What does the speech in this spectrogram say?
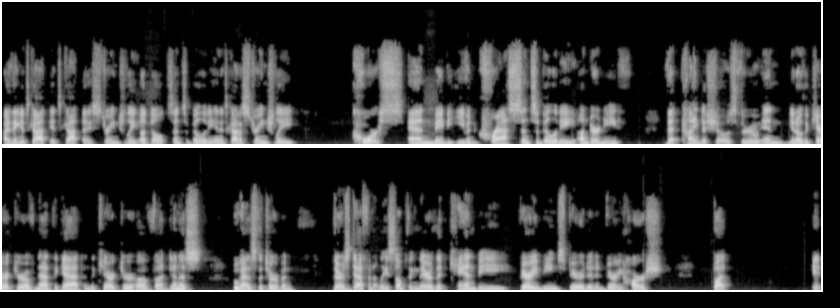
I think it's got it's got a strangely adult sensibility and it's got a strangely coarse and maybe even crass sensibility underneath that kind of shows through in you know the character of Nat the Gat and the character of uh, Dennis who has the turban. there's definitely something there that can be very mean spirited and very harsh, but it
